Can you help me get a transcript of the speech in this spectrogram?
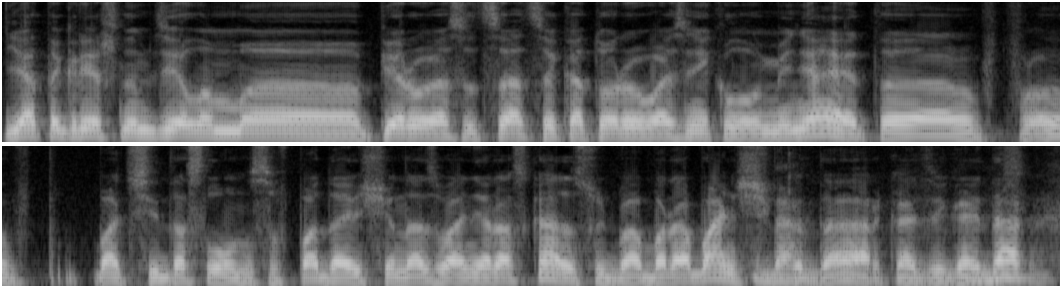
Я-то грешным делом, э, первая ассоциация, которая возникла у меня, это э, почти дословно совпадающее название рассказа «Судьба барабанщика», Да. да, Аркадий Гайдар. Конечно.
